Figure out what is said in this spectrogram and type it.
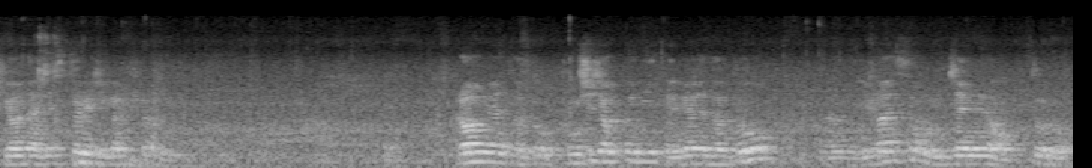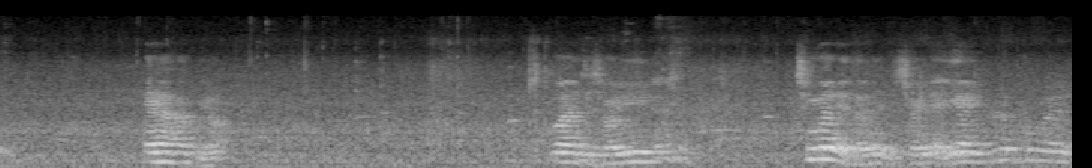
지원하는 storage가 필요합니다. 네. 그러면서도 동시 접근이 되면서도 그런 일관성 문제는 없도록 해야 하고요. 또한 이제 저희 측면에서는 저희는 AI 플랫폼을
